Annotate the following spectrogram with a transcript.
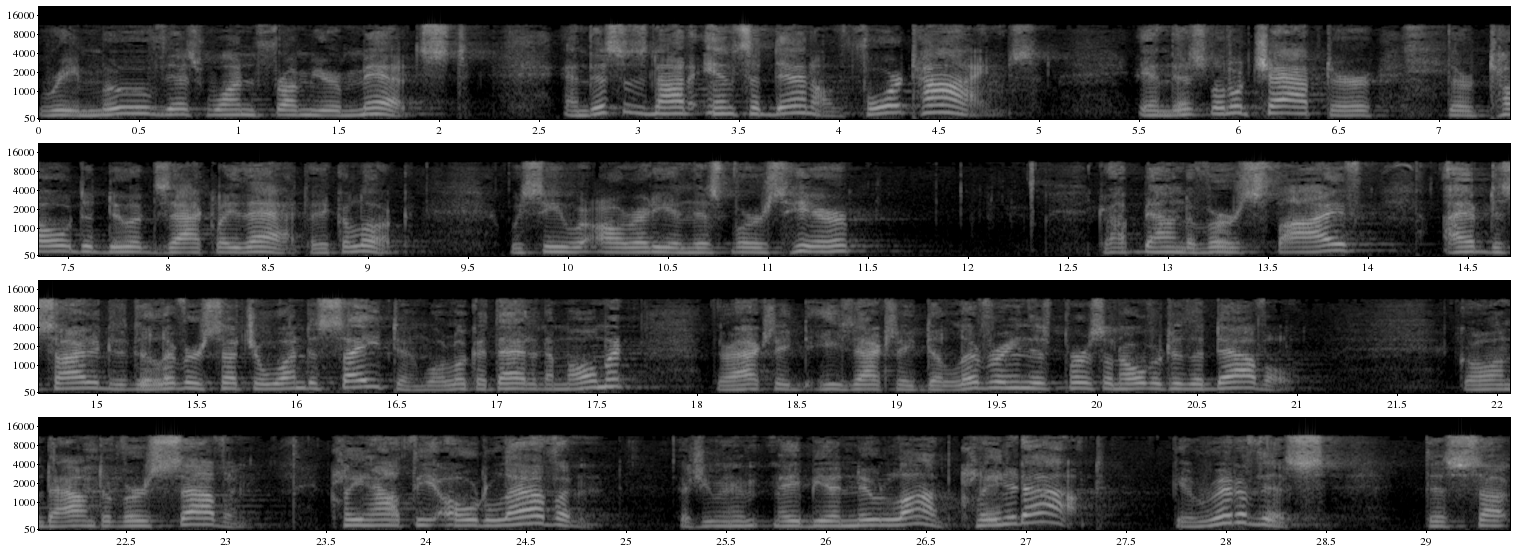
Remove this one from your midst. And this is not incidental. Four times in this little chapter, they're told to do exactly that. Take a look. We see we're already in this verse here. Drop down to verse 5. I have decided to deliver such a one to Satan. We'll look at that in a moment. They're actually, he's actually delivering this person over to the devil. Going down to verse 7. Clean out the old leaven, that you may be a new lump. Clean it out. Get rid of this, this, uh,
